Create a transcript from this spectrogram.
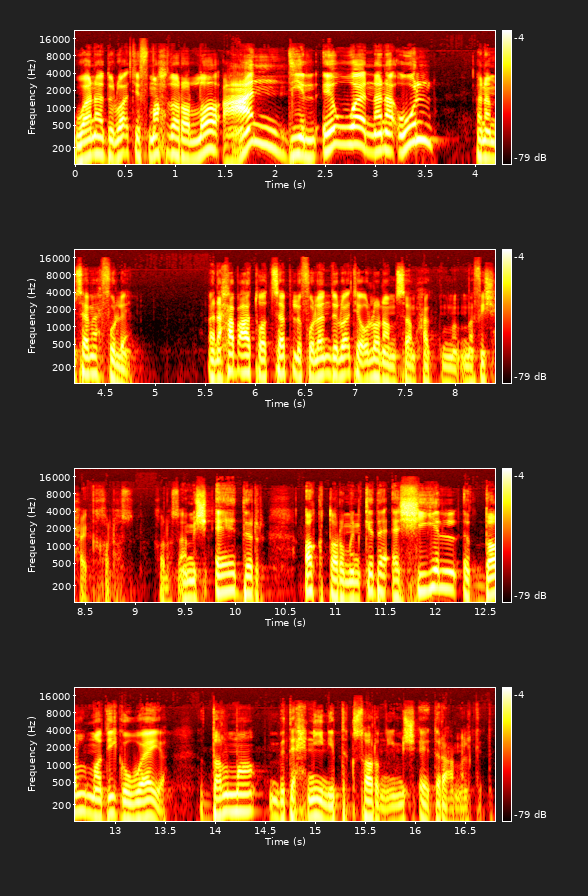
وأنا دلوقتي في محضر الله عندي القوة إن أنا أقول أنا مسامح فلان. أنا هبعت واتساب لفلان دلوقتي أقول له أنا مسامحك مفيش حاجة خلاص خلاص. أنا مش قادر أكتر من كده أشيل الضلمة دي جوايا. الضلمة بتحنيني بتكسرني مش قادر أعمل كده.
